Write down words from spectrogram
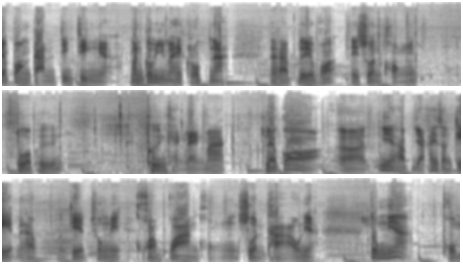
จะป้องกันจริงๆเนี่ยมันก็มีมาให้ครบนะนะครับ โดยเฉพาะในส่วนของตัวพื้น พื้นแข็งแรงมาก แล้วก็เนี่ยครับอยากให้สังเกตนะครับ สังเกตช่วงนี้ความกว้างของส่วนเท้าเนี่ย ตรงเนี้ยผม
